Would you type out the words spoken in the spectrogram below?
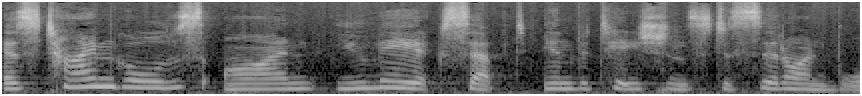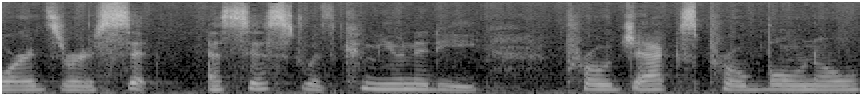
As time goes on, you may accept invitations to sit on boards or assist with community projects pro bono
